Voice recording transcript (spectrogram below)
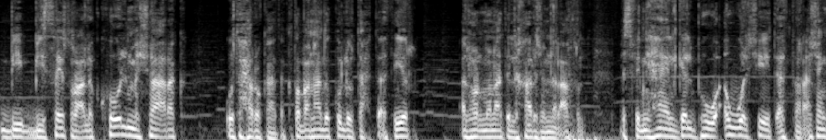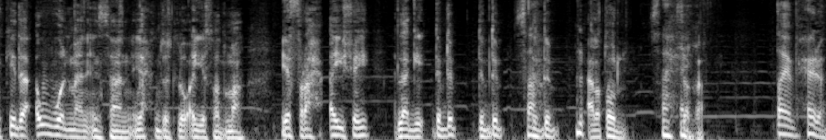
بي بيسيطر على كل مشاعرك وتحركاتك. طبعا هذا كله تحت تأثير الهرمونات اللي خارجه من العقل. بس في النهاية القلب هو أول شيء يتأثر. عشان كده أول ما الإنسان يحدث له أي صدمة يفرح أي شيء تلاقي دبدب دبدب صح. دبدب على طول صحيح. شغال. طيب حلو.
